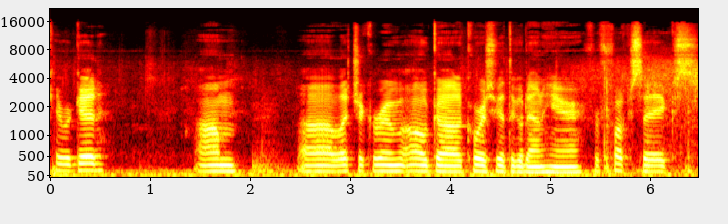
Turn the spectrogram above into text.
Okay, we're good. Um, uh, electric room. Oh god, of course we have to go down here. For fuck's sakes.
